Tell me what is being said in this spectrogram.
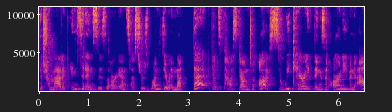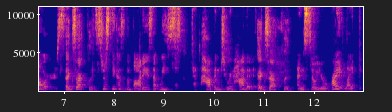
the traumatic incidences that our ancestors went through and that that gets passed down to us. So we carry things that aren't even ours. Exactly. It's just because of the bodies that we happen to inhabit. Exactly. And so you're right. Like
